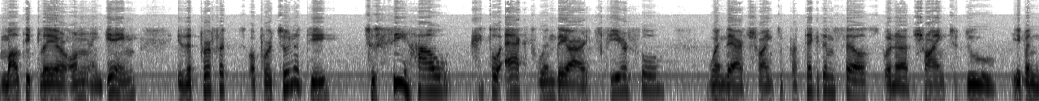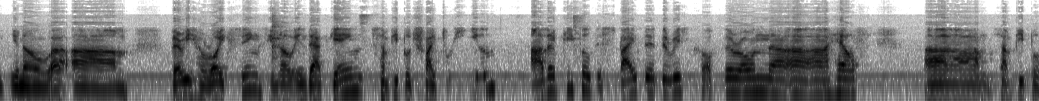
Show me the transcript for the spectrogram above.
multiplayer online game, is a perfect opportunity to see how people act when they are fearful, when they are trying to protect themselves, when they are trying to do even, you know, uh, um, very heroic things. You know, in that game, some people try to heal other people despite the, the risk of their own uh, uh health. Um, some people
